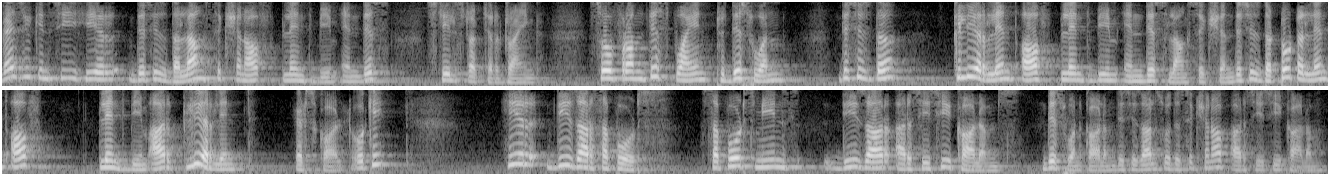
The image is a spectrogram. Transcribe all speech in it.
Guys, you can see here this is the long section of plinth beam in this steel structure drawing. So from this point to this one, this is the clear length of plinth beam in this long section. This is the total length of plinth beam or clear length it's called. Okay. Here these are supports. Supports means these are RCC columns. This one column. This is also the section of RCC column.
